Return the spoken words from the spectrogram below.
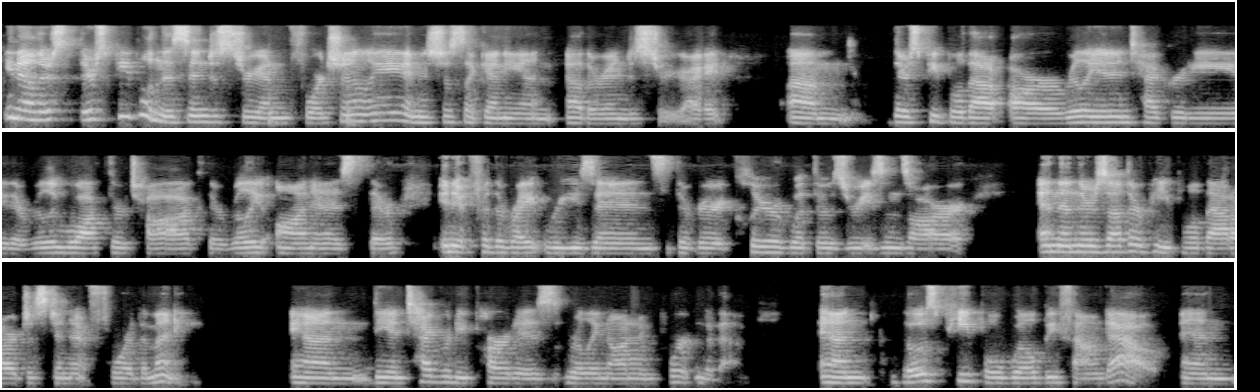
You know, there's there's people in this industry, unfortunately, and it's just like any other industry, right? Um, there's people that are really in integrity they really walk their talk they're really honest they're in it for the right reasons they're very clear of what those reasons are. And then there's other people that are just in it for the money. And the integrity part is really not important to them. And those people will be found out. And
